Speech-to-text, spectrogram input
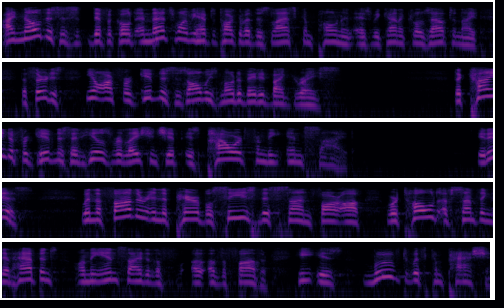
I know this is difficult, and that's why we have to talk about this last component as we kind of close out tonight. The third is, you know, our forgiveness is always motivated by grace. The kind of forgiveness that heals relationship is powered from the inside. It is. When the father in the parable sees this son far off, we're told of something that happens on the inside of the, of the father. He is moved with compassion.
